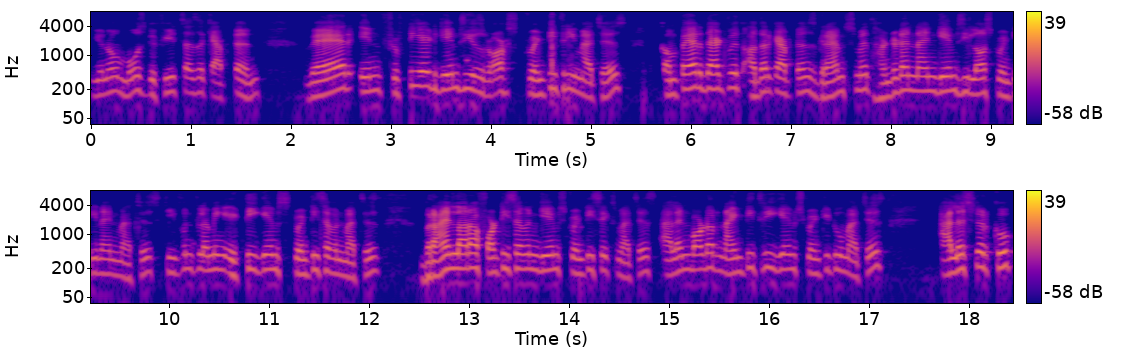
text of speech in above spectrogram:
you know most defeats as a captain where in 58 games he has lost 23 matches. Compare that with other captains. Graeme Smith, 109 games, he lost 29 matches. Stephen Fleming, 80 games, 27 matches. Brian Lara, 47 games, 26 matches. Allan Border, 93 games, 22 matches. Alastair Cook,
